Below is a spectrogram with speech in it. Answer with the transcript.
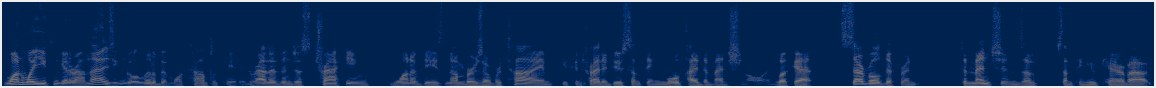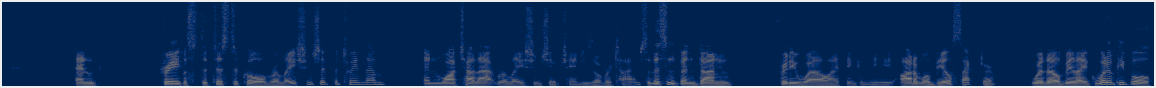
one way you can get around that is you can go a little bit more complicated. Rather than just tracking one of these numbers over time, you can try to do something multidimensional and look at several different dimensions of something you care about and create a statistical relationship between them and watch how that relationship changes over time. So this has been done pretty well, I think, in the automobile sector, where they'll be like, what do people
